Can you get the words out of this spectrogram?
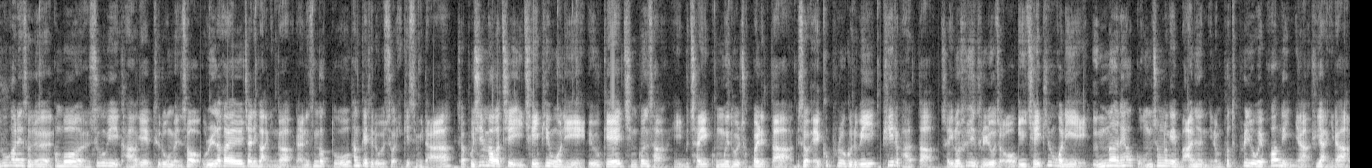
이 구간에서는 한번 수급이 강하게 들어오면서 올라갈 자리가 아닌가라는 생각도 함께 들어볼 수가 있겠습니다. 자 보시는 바와 같이 이 JP모건이 외국계 증권사 이 무차익 공매도를 적발했다. 그래서 에코프로 그룹이 피해를 받았다. 자 이런 소식이 들려오죠. 이 JP모건이 은만 해갖고 엄청나게 많은 이런 포트폴리오에 포함되어 있냐? 그게 아니라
